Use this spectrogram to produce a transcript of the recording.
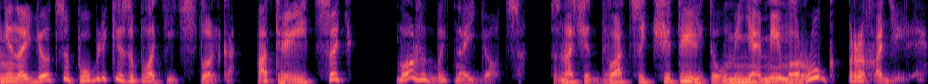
Не найдется публике заплатить столько, а тридцать? Может быть, найдется. Значит, двадцать четыре-то у меня мимо рук проходили.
